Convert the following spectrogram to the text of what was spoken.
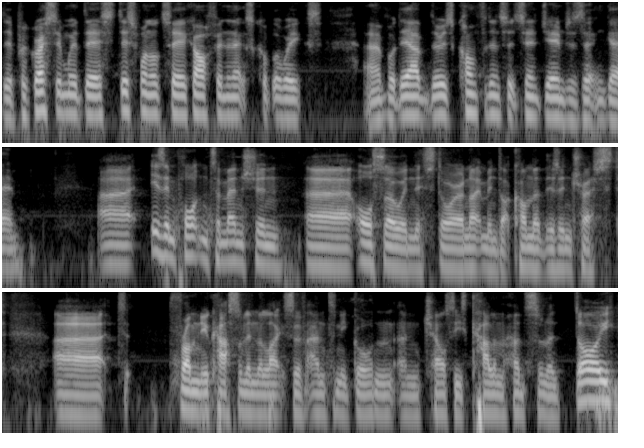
They're progressing with this. This one will take off in the next couple of weeks. Uh, but they have, there is confidence that St. James's can get him. Uh, is important to mention uh, also in this story on 90min.com that there's interest uh, from Newcastle in the likes of Anthony Gordon and Chelsea's Callum Hudson Odoi.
